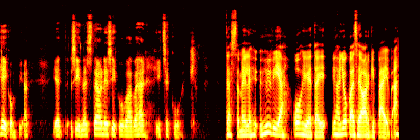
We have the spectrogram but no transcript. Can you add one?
heikompia. Et siinä sitä on esikuvaa vähän itse kullekin. Tässä meille hyviä ohjeita ihan jokaiseen arkipäivään.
